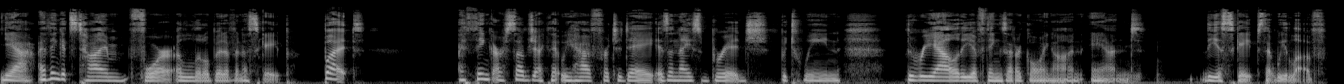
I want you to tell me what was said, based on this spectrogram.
yeah, I think it's time for a little bit of an escape. But I think our subject that we have for today is a nice bridge between the reality of things that are going on and the escapes that we love.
